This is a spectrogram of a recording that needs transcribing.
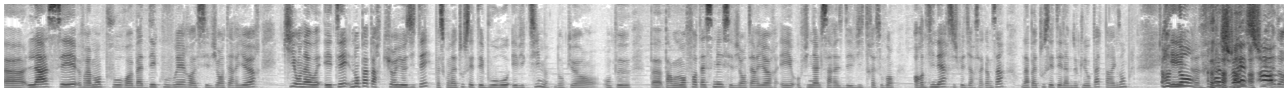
là, c'est vraiment pour euh, bah, découvrir euh, ses vies antérieures qui on a été, non pas par curiosité, parce qu'on a tous été bourreaux et victimes, donc euh, on peut par, par moments fantasmer ces vies antérieures et au final ça reste des vies très souvent ordinaires, si je peux dire ça comme ça. On n'a pas tous été l'âme de Cléopâtre, par exemple. Oh Et, non euh, je suis déçue. Attends,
